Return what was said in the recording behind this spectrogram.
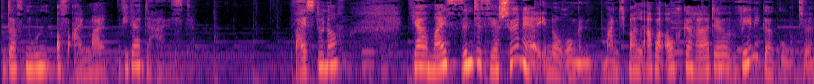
das nun auf einmal wieder da ist. Weißt du noch? Ja, meist sind es ja schöne Erinnerungen, manchmal aber auch gerade weniger gute,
